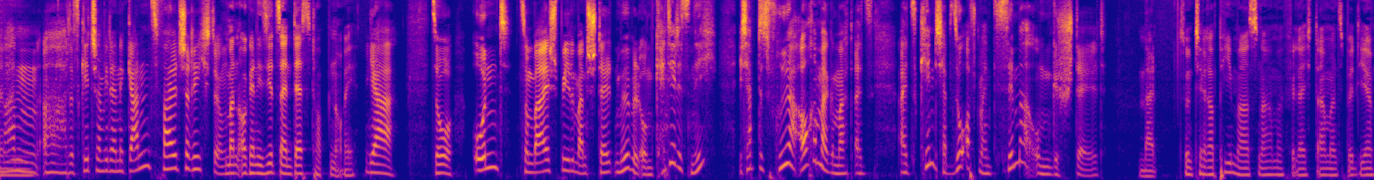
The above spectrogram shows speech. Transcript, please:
Oh Mann, oh, das geht schon wieder in eine ganz falsche Richtung. Man organisiert seinen Desktop neu. Ja, so. Und zum Beispiel, man stellt Möbel um. Kennt ihr das nicht? Ich habe das früher auch immer gemacht als, als Kind. Ich habe so oft mein Zimmer umgestellt. Nein. So eine Therapiemaßnahme vielleicht damals bei dir.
